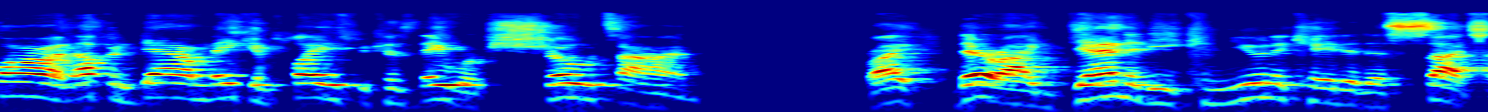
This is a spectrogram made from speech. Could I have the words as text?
fun, up and down, making plays because they were showtime, right? Their identity communicated as such.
